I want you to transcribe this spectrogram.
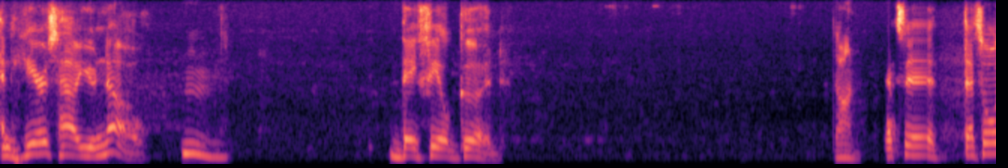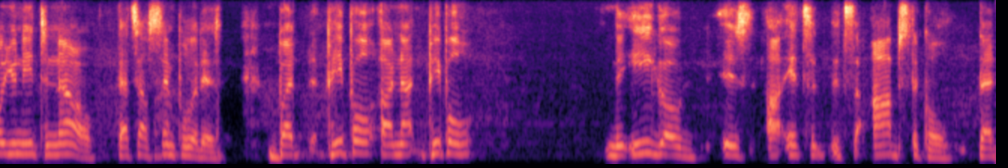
and here's how you know they feel good. Done. That's it. That's all you need to know. That's how simple it is. But people are not people. The ego is uh, it's a, it's the obstacle that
